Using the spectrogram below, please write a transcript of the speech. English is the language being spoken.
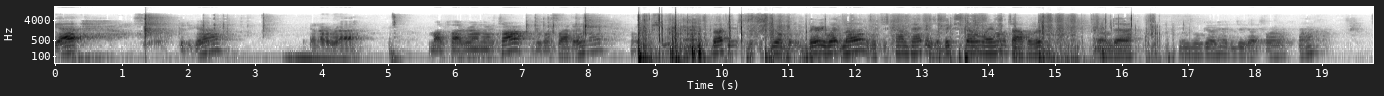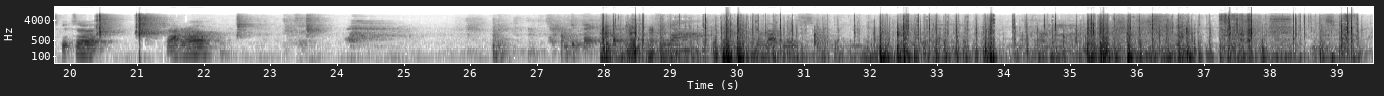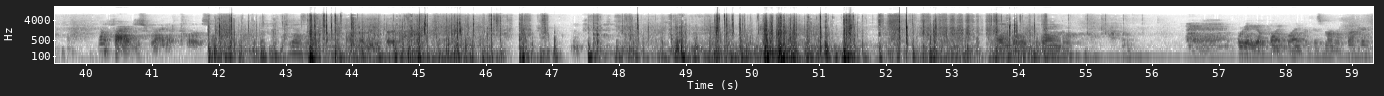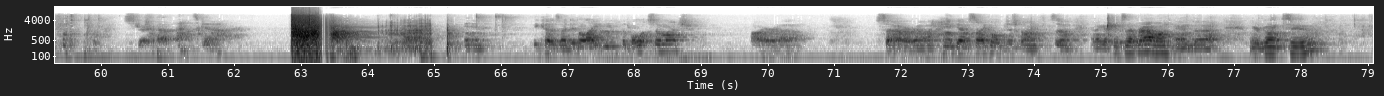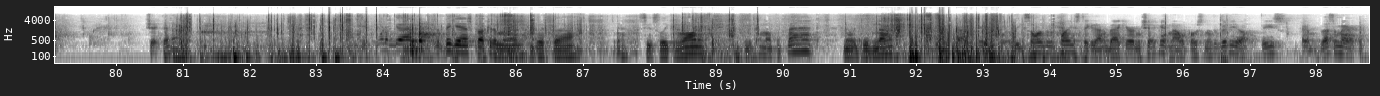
we at? So, good to go. Got our uh, modified round there on the top. We're gonna slap it in there. This bucket, which is filled with very wet mud, which is compacted. There's a big stone laying on the top of it, and uh, we will go ahead and do that for you. Huh? Let's get to it. Rock and roll. Get that y'all. Love. My fire just right up close. Did you guys like that? With the dangle. Gonna go point blank with this motherfucker. Straight up. Let's go. And because I didn't lighten the bullet so much, our uh, so our uh, handgun cycled just fine. So I I fixed that problem, and uh, we're going to check that out. What I've got is a big ass bucket of mud with, uh, yeah, see it's leaking water. Did it come out the back? No, it did not. It leaks all over the place. Take it out in the backyard and check it, and I will post another video. Peace. Bless America.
